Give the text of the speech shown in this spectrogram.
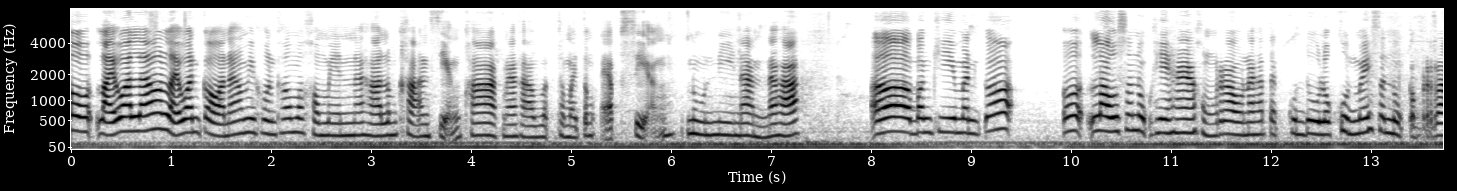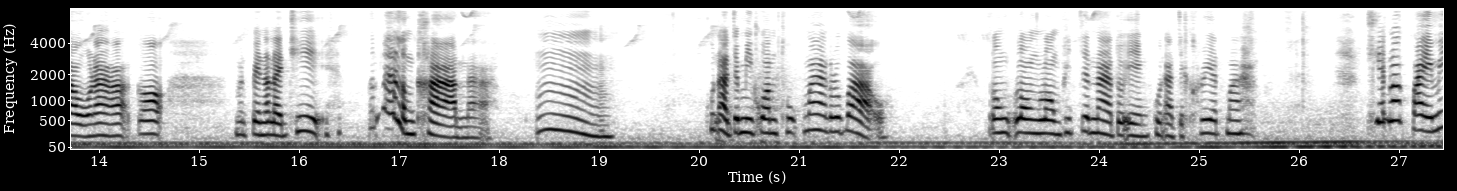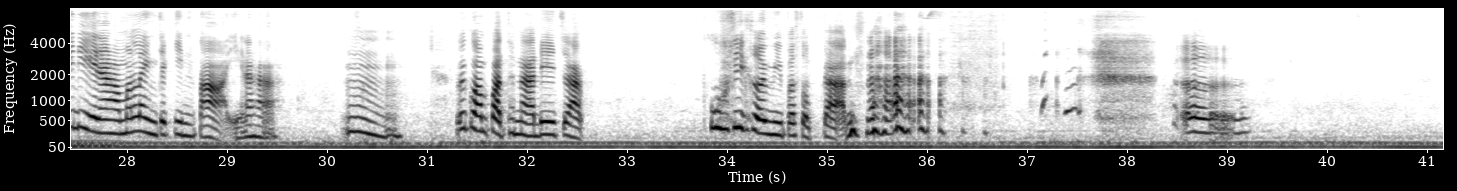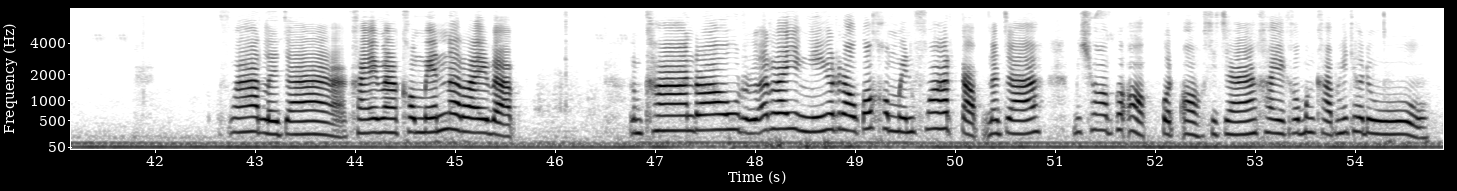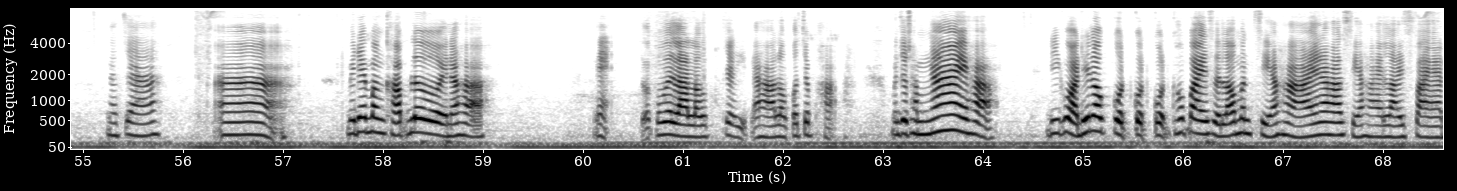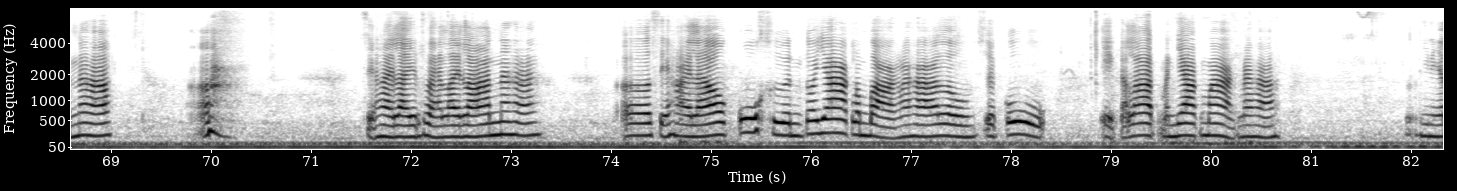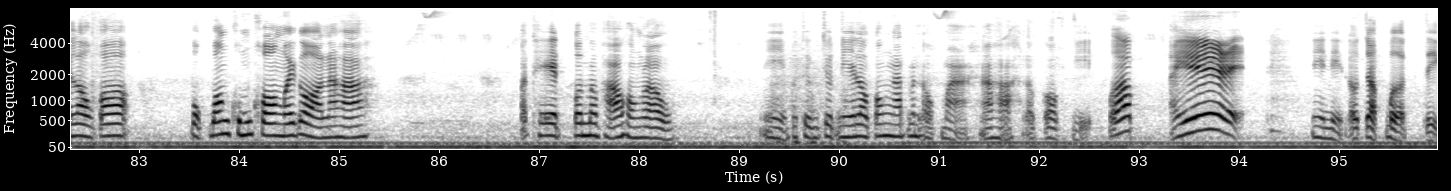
อหลายวันแล้วหลายวันก่อนนะมีคนเข้ามาคอมเมนต์นะคะลำคาญเสียงภาคนะคะทำไมต้องแอปเสียงนู่นนี่นั่นนะคะ เออบางทีมันก็ เออเราสนุกเฮฮาของเรานะคะ แต่คุณดูแล้วคุณไม่สนุกกับเรานะคะก็มันเป็นอะไรที่ก็น่าลำคาญนะคะอืม คุณอาจจะมีความทุกข์มากหรือเปล่า ลองลองลองพิจารณาตัวเอง คุณอาจจะเครียดมาก เครียดมากไปไม่ดีนะคะมะเร็งจะกินตายนะคะ อืม ด้วยความปรารถนาดีจากผู้ที่เคยมีประสบการณ์เออฟาดเลยจ้า ใครมาคอมเมนต์อะไรแบบ ลำคาญเราหรืออะไรอย่างนี้เราก็คอมเมนต์ฟาดกลับนะจ๊ะ ไม่ชอบก็ออกกดออกสิจ๊ะ ใครเขาบังคับให้เธอดูนะจ๊ะ อ่า ไม่ได้บังคับเลยนะคะเนี่ยแล้วก็เวลาเรากรีดนะคะ เราก็จะผ่ามันจะทำง่ายค่ะ ดีกว่าที่เรากดกดกดเข้าไปเสร็จแล้วมันเสียหายนะคะ เสียหายหลายแสนนะคะ เสียหายหลายแสนหลายล้านนะคะ เเสียหายแล้วกู้คืนก็ยากลำบากนะคะ เราจะกู้เอกราชมันยากมากนะคะ ทีนี้เราก็ปกป้องคุ้มครองไว้ก่อนนะคะ ประเทศต้นมะพร้าวของเรา นี่พอถึงจุดนี้เราก็งัดมันออกมานะคะ แล้วก็กรีดปุ๊บไอ้นี่นี่เราจะเปิดสี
